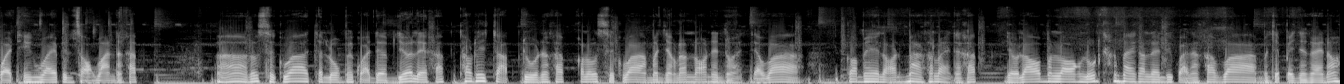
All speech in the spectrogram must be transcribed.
ปล่อยทิ้งไว้เป็น 2 วันนะครับอ่ารู้สึกว่าจะลงไปกว่าเดิมเยอะเลยครับ เท่าที่จับดูนะครับ ก็รู้สึกว่ามันยังร้อนๆหน่อยๆแต่ว่าก็ไม่ร้อนมากเท่าไหร่นะครับ เดี๋ยวเรามาลองลุ้นข้างในกันเลยดีกว่านะครับ ว่ามันจะเป็นยังไงเนาะ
